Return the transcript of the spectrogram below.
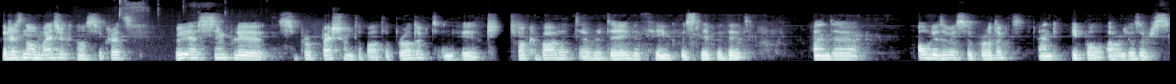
there is no magic, no secrets. We are simply super passionate about the product, and we talk about it every day. We think, we sleep with it, and uh, all we do is the product, and people, our users,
